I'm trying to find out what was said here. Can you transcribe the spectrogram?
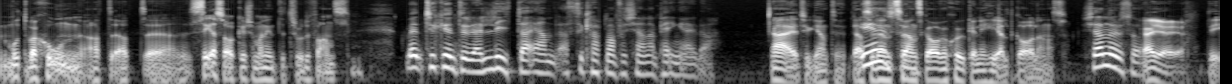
motivation att, att eh, se saker som man inte trodde fanns. Men tycker du inte det där lite har ändrats? Det är klart man får tjäna pengar idag. Nej det tycker jag inte. Alltså Är den svenska avundsjukan är helt galen alltså. Känner du så? Ja, ja, ja. Det,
